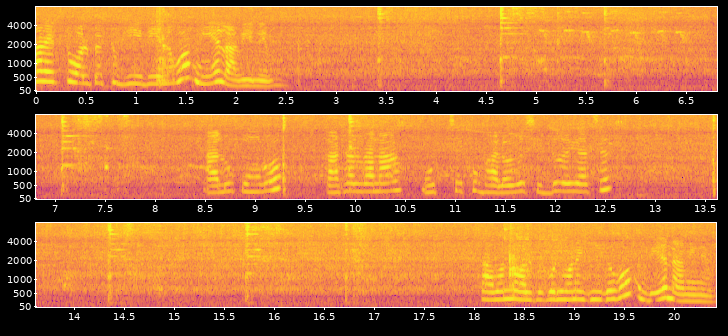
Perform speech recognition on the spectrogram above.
আর একটু অল্প একটু ঘি দিয়ে নেব, নিয়ে লাভিয়ে নেব। আলু কুমড়ো কাঁঠাল দানা উচ্ছে খুব ভালোভাবে সিদ্ধ হয়ে গেছে। সামান্য অল্প পরিমাণে ঘি দেবো, দিয়ে নামিয়ে নেব।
